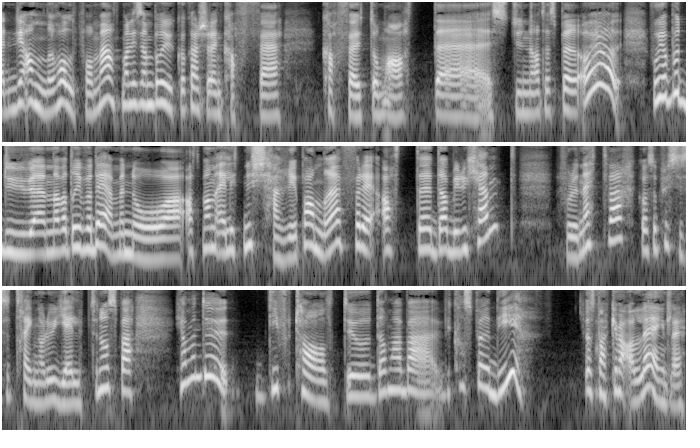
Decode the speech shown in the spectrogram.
er det de andre holder på med. At man liksom bruker kanskje den kaffe, kaffeautomatstunda til å spørre å ja, hvor jobber du hen, og hva driver dere med nå? At man er litt nysgjerrig på andre, for eh, da blir du kjent får du nettverk, og så plutselig så trenger du hjelp til noe. Så bare Ja, men du, de fortalte jo Da må jeg bare Vi kan spørre de. Du snakker med alle, egentlig?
